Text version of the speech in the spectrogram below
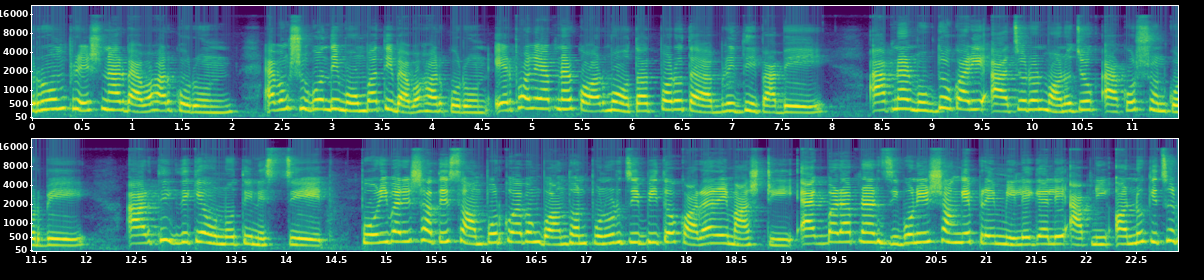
রুম ফ্রেশনার ব্যবহার করুন এবং সুগন্ধি মোমবাতি ব্যবহার করুন। এর ফলে আপনার কর্ম তৎপরতা বৃদ্ধি পাবে। আপনার মুগ্ধকারী আচরণ মনোযোগ আকর্ষণ করবে। আর্থিক দিকে উন্নতি নিশ্চিত। পরিবারের সাথে সম্পর্ক এবং বন্ধন পুনর্জীবিত করার এই মাসটি, একবার আপনার জীবনের সঙ্গে প্রেম মিলে গেলে আপনি অন্য কিছুর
